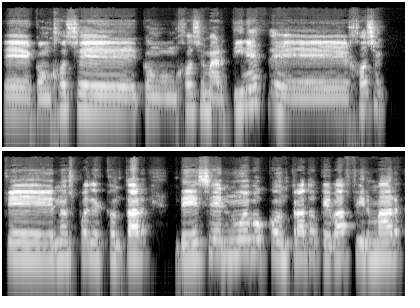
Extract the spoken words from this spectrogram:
eh, con, José, con José Martínez. Eh, José, ¿qué nos puedes contar de ese nuevo contrato que va a firmar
